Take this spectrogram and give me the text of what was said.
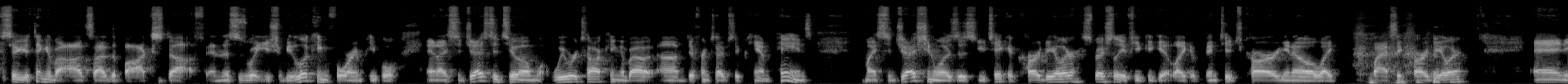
so you're thinking about outside the box stuff and this is what you should be looking for in people. And i suggested to him we were talking about um, different types of campaigns. My suggestion was is you take a car dealer especially if you could get like a vintage car you know like classic car dealer and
